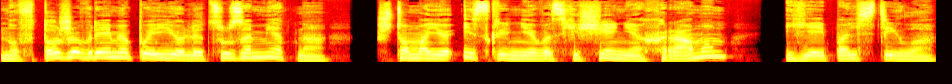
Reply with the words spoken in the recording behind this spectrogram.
но в то же время по ее лицу заметно, что мое искреннее восхищение храмом ей польстило.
